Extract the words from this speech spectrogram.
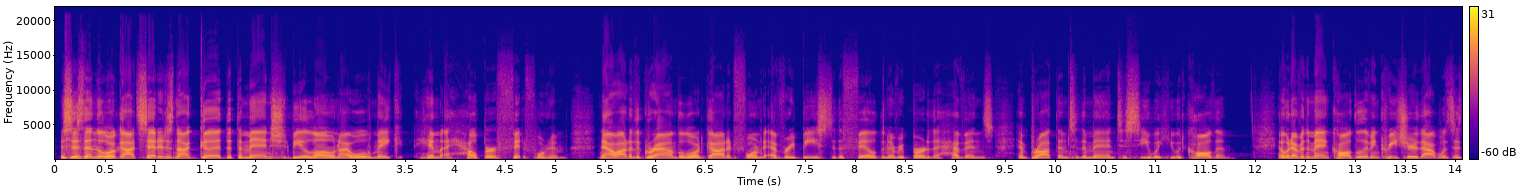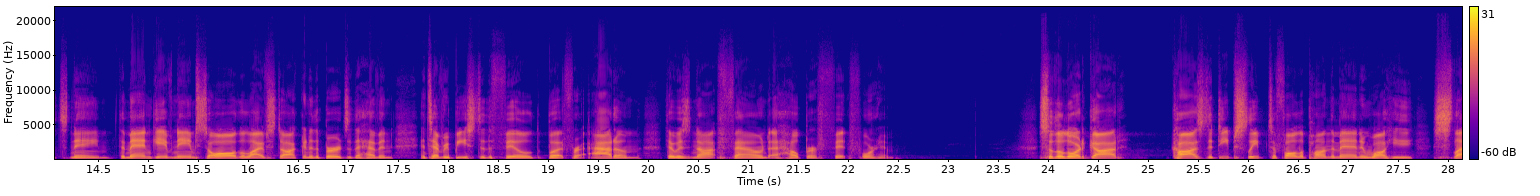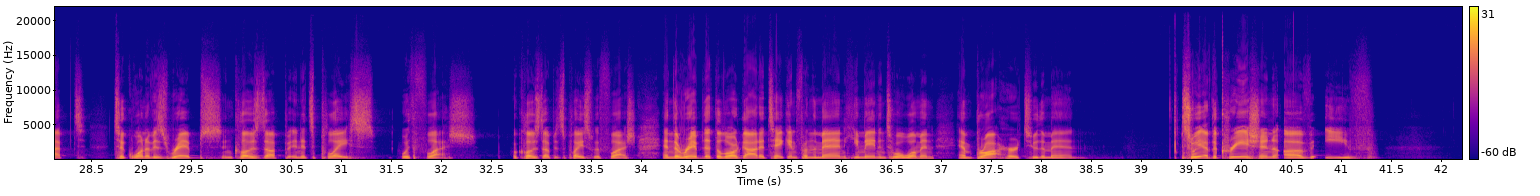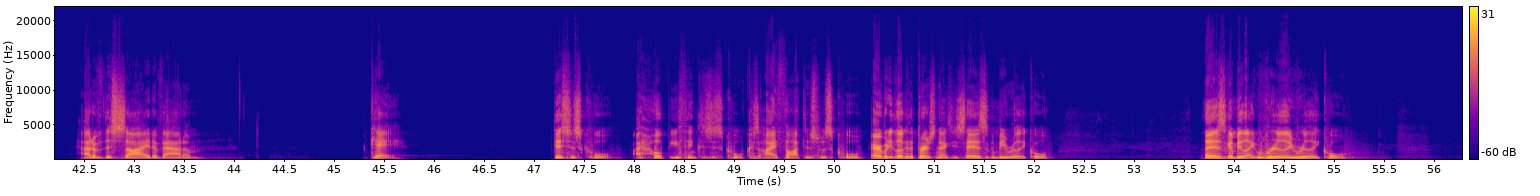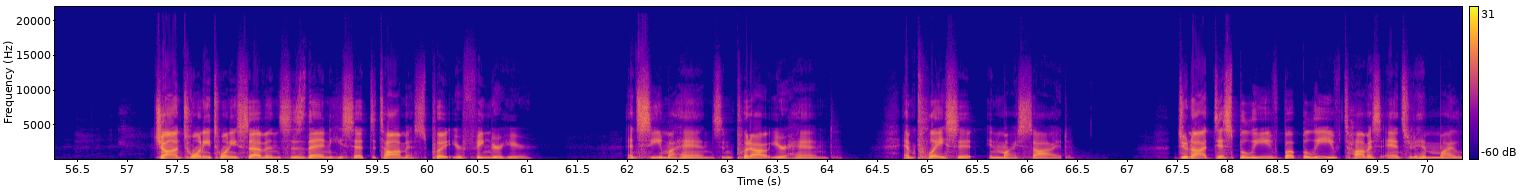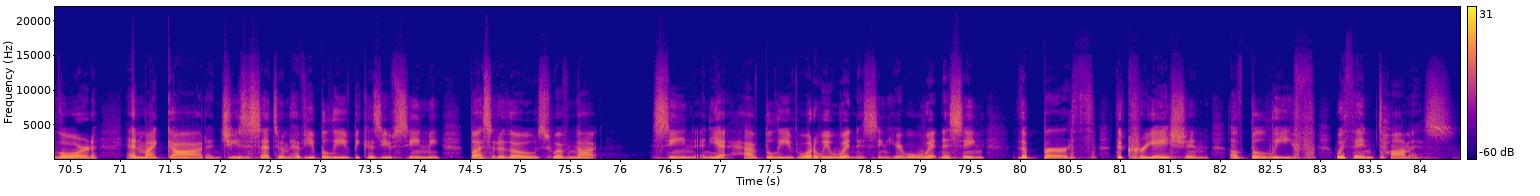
It says, Then the Lord God said, It is not good that the man should be alone. I will make him a helper fit for him. Now out of the ground the Lord God had formed every beast of the field and every bird of the heavens and brought them to the man to see what he would call them. And whatever the man called the living creature, that was its name. The man gave names to all the livestock and to the birds of the heaven and to every beast of the field. But for Adam there was not found a helper fit for him. So the Lord God caused a deep sleep to fall upon the man, and while he slept, took one of his ribs and closed up in its place with flesh, or closed up its place with flesh. And the rib that the Lord God had taken from the man, he made into a woman and brought her to the man. So we have the creation of Eve out of the side of Adam. Okay, this is cool. I hope you think this is cool because I thought this was cool. Everybody look at the person next to you say, This is going to be really cool. This is going to be like really, really cool. John 20, 27 says, Then he said to Thomas, Put your finger here and see my hands, and put out your hand and place it in my side. Do not disbelieve, but believe. Thomas answered him, My Lord and my God. And Jesus said to him, Have you believed because you have seen me? Blessed are those who have not seen and yet have believed. What are we witnessing here? We're witnessing the birth, the creation of belief within Thomas.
